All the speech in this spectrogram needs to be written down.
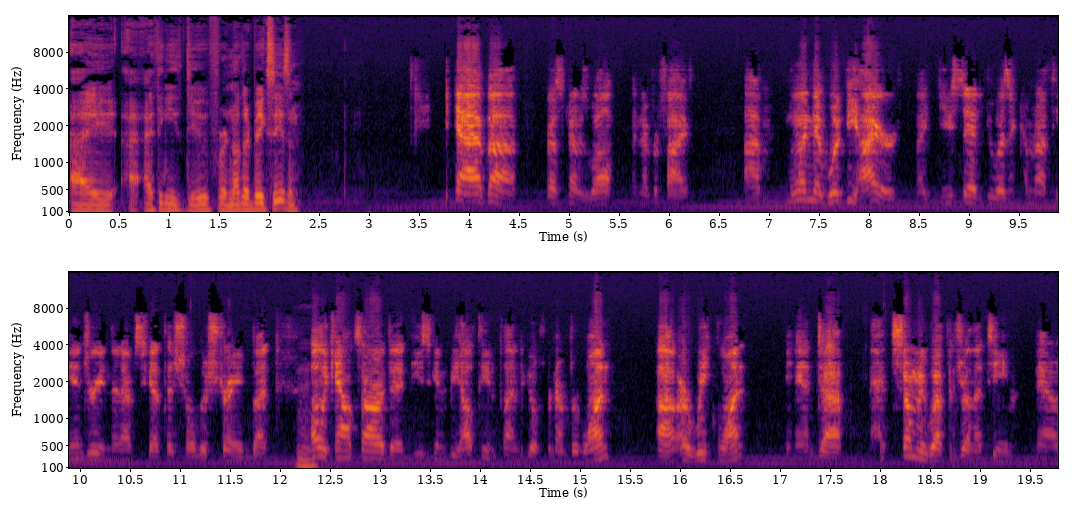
I I think he's due for another big season. Yeah, I have uh, Prescott as well at number five. Um, one that would be higher, like you said, he wasn't coming off the injury, and then obviously got the shoulder strain. But mm. all accounts are that he's going to be healthy and plan to go for number one uh, or week one. And uh, so many weapons around that team. You know,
